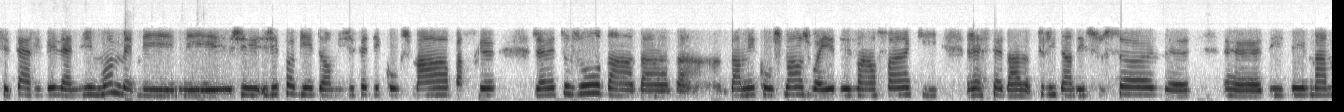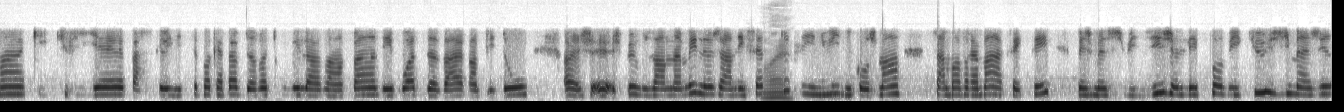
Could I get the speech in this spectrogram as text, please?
s'était arrivé la nuit, moi, mais mais, mais j'ai j'ai pas bien dormi. J'ai fait des cauchemars parce que j'avais toujours dans, dans dans dans mes cauchemars, je voyais des enfants qui restaient dans pris dans des sous-sols, euh, euh des, des mamans qui criaient parce qu'ils n'étaient pas capables de retrouver leurs enfants, des boîtes de verre remplies d'eau. Euh, je, je, peux vous en nommer, là, j'en ai fait toutes les nuits du cauchemar. Ça m'a vraiment affecté, mais je me suis dit, je l'ai pas vécu. J'imagine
